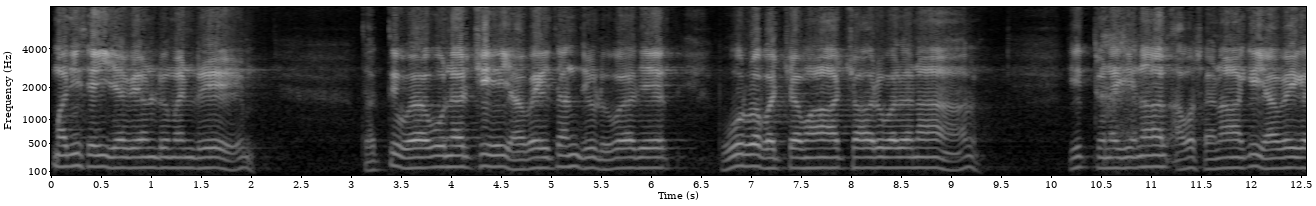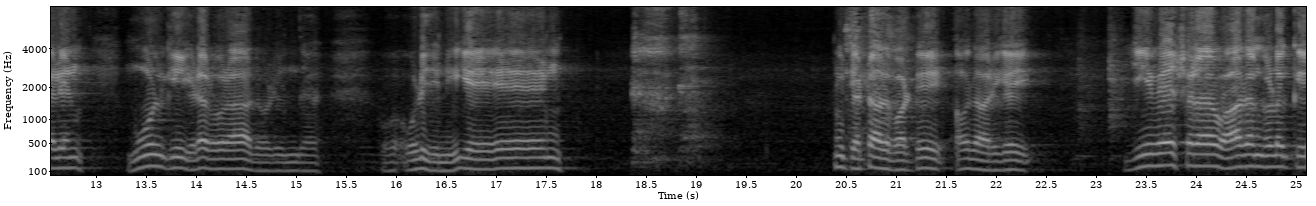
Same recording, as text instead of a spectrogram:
மதி செய்ய வேண்டுமென்றே. தத்துவ உணர்ச்சி அவை தந்திடுவதே பூர்வபட்சமாச்சாருவதனால் இத்துணையினால் அவசனாகி அவைகளின் மூழ்கி இடருறாதொழிந்த ஒளிதினியே நூற்றி எட்டாவது பாட்டு அவதாரிகை. ஜீவேஸ்வர வாதங்களுக்கு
